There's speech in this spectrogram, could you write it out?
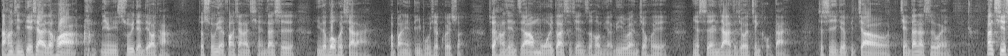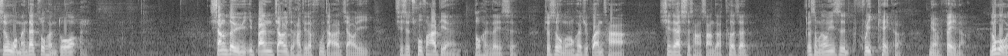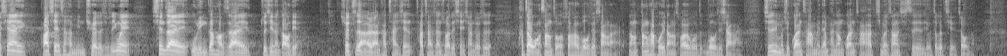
那行情跌下来的话，你输一点 delta，就输一点方向的钱，但是你的 vol 会下来，会帮你弥补一些亏损。所以行情只要磨一段时间之后，你的利润就会，你的时间价值就会进口袋。这是一个比较简单的思维。但其实我们在做很多，相对于一般交易者他觉得复杂的交易，其实出发点都很类似，就是我们会去观察现在市场上的特征，有什么东西是 free cake 免费的。如果我现在发现是很明确的，就是因为现在五零刚好在最近的高点，所以自然而然它产生它产生出来的现象就是，它在往上走的时候，它 vol 就上来，然后当它回档的时候，vol vol 就下来。其实你们去观察每天盘中观察，它基本上是有这个节奏的。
